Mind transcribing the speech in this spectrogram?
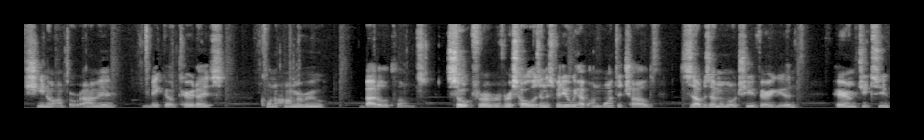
Shino Aburame, Makeout Paradise, Konohamaru, Battle of Clones. So for reverse holos in this video, we have Unwanted Child, Zabuza Momochi, very good, Harem Jutsu,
